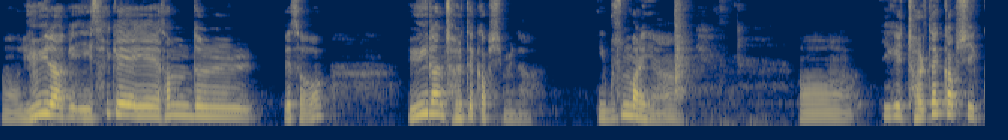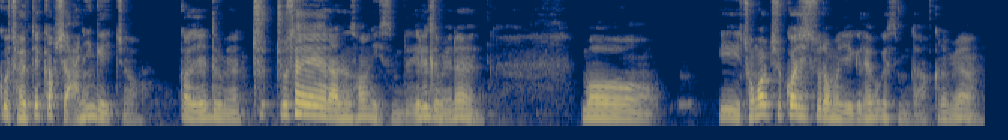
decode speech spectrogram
어, 유일하게 이세 개의 선들에서 유일한 절대값입니다. 이게 무슨 말이냐? 어, 이게 절대값이 있고 절대값이 아닌 게 있죠. 그러니까 예를 들면 추, 추세라는 선이 있습니다. 예를 들면은 뭐 이 종합 주가 지수로 한번 얘기를 해보겠습니다. 그러면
